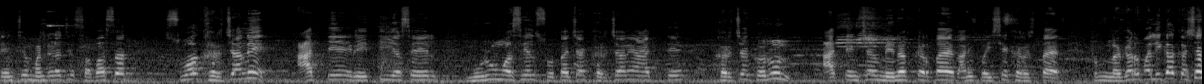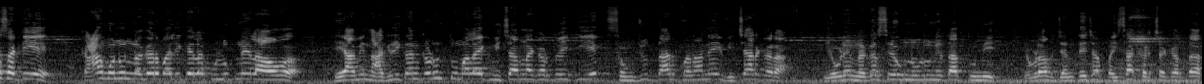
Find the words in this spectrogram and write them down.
त्यांचे मंडळाचे सभासद स्वखर्चाने आज ते रेती असेल मुरुम असेल स्वतःच्या खर्चाने आज ते खर्च करून आज त्यांच्या मेहनत करतायत आणि पैसे खर्चतायत. पण नगरपालिका कशासाठी आहे? का म्हणून नगरपालिकेला कुलूप नाही लावावं? हे आम्ही नागरिकांकडून तुम्हाला एक विचारणा करतोय की एक समजूतदारपणाने विचार करा. एवढे नगरसेवक निवडून येतात तुम्ही एवढा जनतेचा पैसा खर्च करतात.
